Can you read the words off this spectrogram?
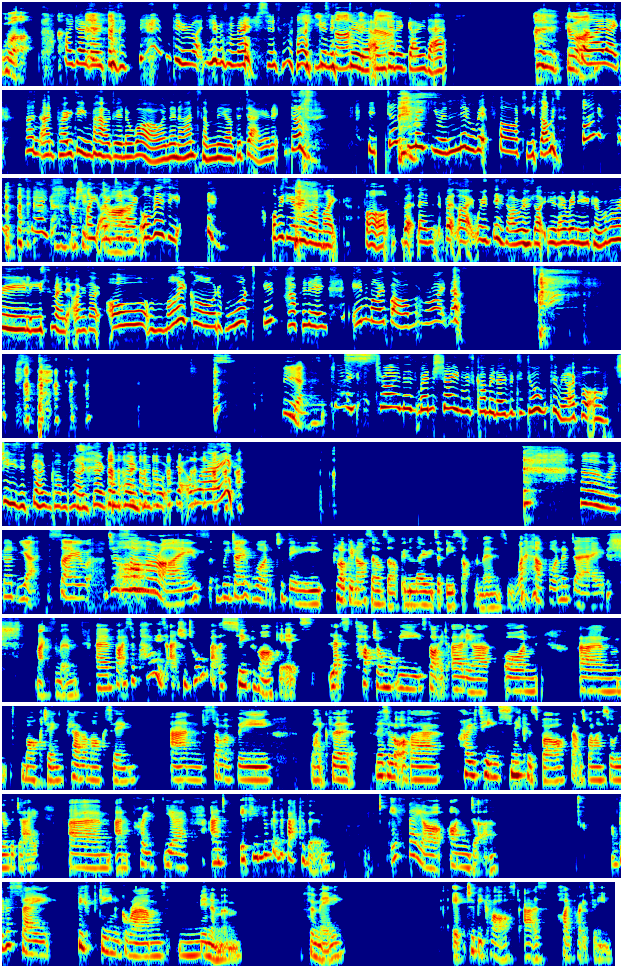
What? I don't know if this is too much information, but I'm You've going to do it. I'm going to go there. Go on. So. I like hadn't had protein powder in a while, and then I had some the other day, and it does it does make you a little bit farty sometimes. Like, oh my gosh, it I, does. I did like obviously obviously everyone like farts, but then but like with this I was like, you know, when you can really smell it, I was like, oh my god, what is happening in my bum right now? yes. It's like trying to when Shane was coming over to talk to me, I thought, oh Jesus, don't come close, don't come close. I thought get away. Oh my god, yeah. So to summarize, we don't want to be clogging ourselves up in loads of these supplements. We want to have one a day maximum. Um, but I suppose actually talking about the supermarkets, let's touch on what we started earlier on um, marketing, clever marketing, and some of the like the there's a lot of uh, protein Snickers bar. That was one I saw the other day um, and pro yeah and if you look at the back of them if they are under i'm going to say 15 grams minimum for me it to be classed as high protein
